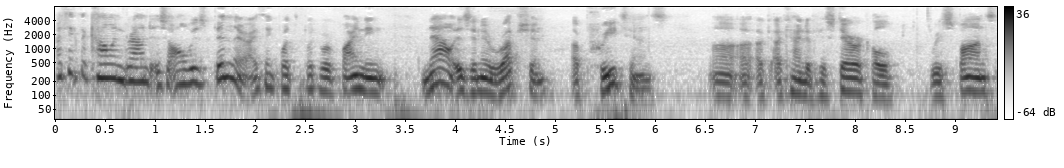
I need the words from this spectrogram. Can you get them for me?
I think the common ground has always been there. I think what, what we're finding now is an eruption, a pretense, uh, a, a, kind of hysterical response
